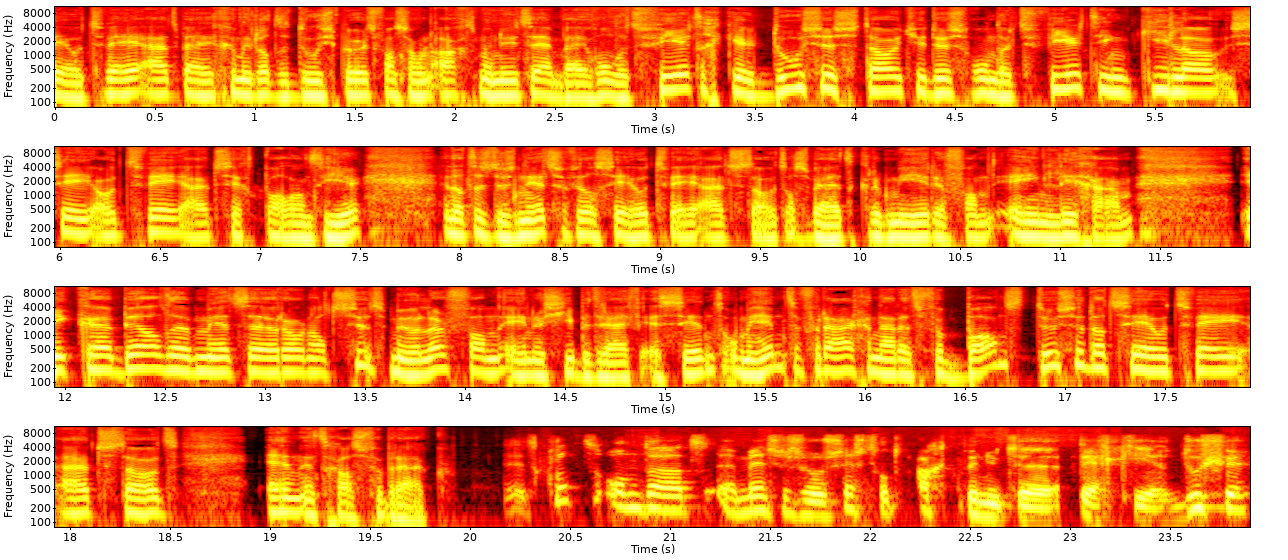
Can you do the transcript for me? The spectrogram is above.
CO2 uit bij een gemiddelde douchebeurt van zo'n 8 minuten. En bij 140 keer douchen stoot je dus 114 kilo CO2 uit, zegt Palland. Hier. En dat is dus net zoveel CO2-uitstoot als bij het cremeren van één lichaam. Ik uh, belde met uh, Ronald Sutmuller van energiebedrijf Essent... om hem te vragen naar het verband tussen dat CO2-uitstoot en het gasverbruik. Het klopt omdat uh, mensen zo 6 tot 8 minuten per keer douchen.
